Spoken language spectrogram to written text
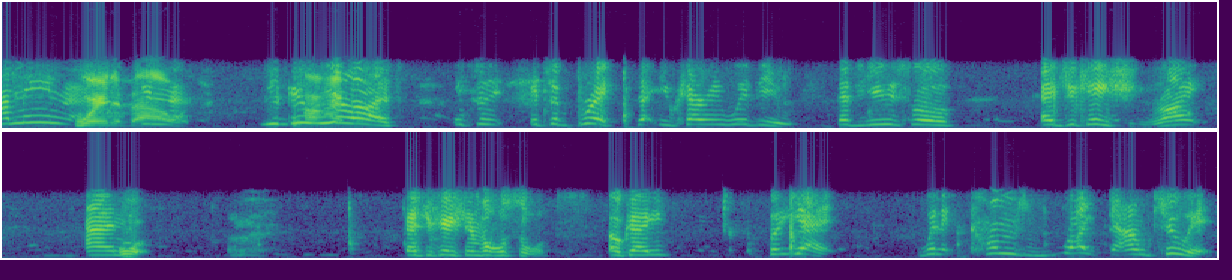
I mean, worried about. You do realize it's a it's a brick that you carry with you that's used for education, right? And Well- education of all sorts, okay? But yet, when it comes right down to it,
